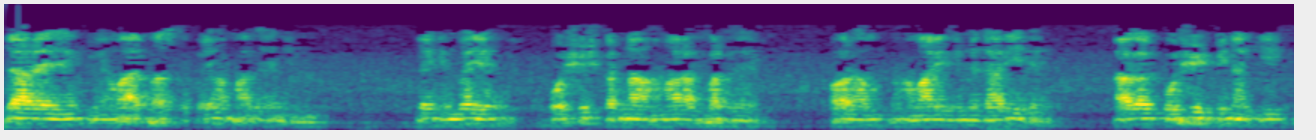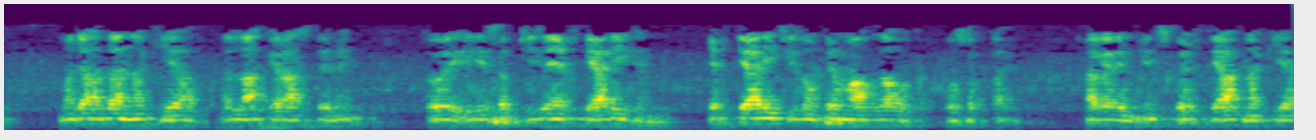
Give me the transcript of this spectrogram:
جا رہے ہیں کہ ہمارے پاس تو کوئی حمال ہے نہیں۔ لیکن بھائی، کوشش کرنا ہمارا فرض ہے اور ہم، ہماری ذمہ داری ہے۔ اگر کوشش بھی نہ کی مجاہدہ نہ کیا اللہ کے راستے میں، تو یہ سب چیزیں اختیاری ہیں۔ اختیاری چیزوں پہ معاوضہ ہو سکتا ہے۔ اگر ان کو اختیار نہ کیا،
